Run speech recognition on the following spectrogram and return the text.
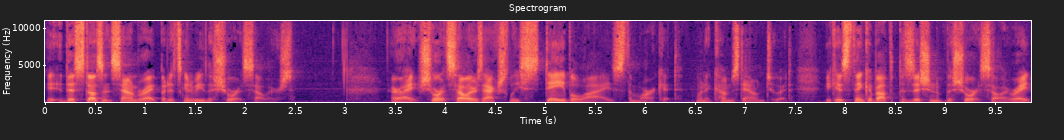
it, this doesn't sound right but it's going to be the short sellers all right. Short sellers actually stabilize the market when it comes down to it. Because think about the position of the short seller, right?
